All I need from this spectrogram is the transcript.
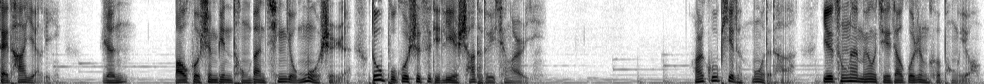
在他眼里，人，包括身边的同伴、亲友、陌生人都不过是自己猎杀的对象而已。而孤僻冷漠的他，也从来没有结交过任何朋友，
